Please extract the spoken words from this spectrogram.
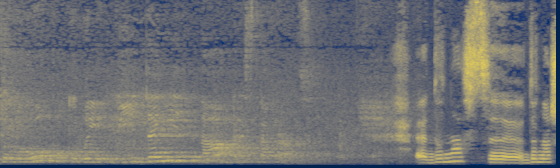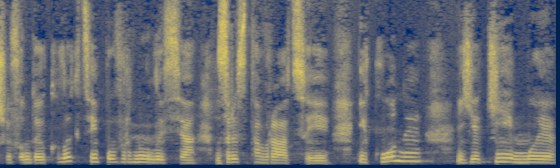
цього року були віддані До нас е, до нашої фондової колекції повернулися з реставрації ікони, які ми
